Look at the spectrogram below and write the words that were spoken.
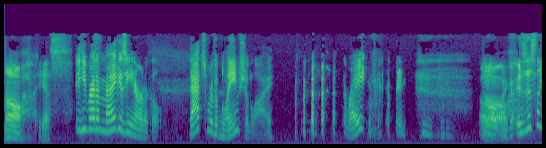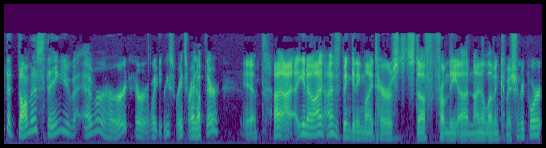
oh yes He read a magazine article. That's where the blame should lie, right? I mean, oh, my Oh. god, is this like the dumbest thing you've ever heard, or like Reese rates right up there? Yeah, I, I you know I I've been getting my terrorist stuff from the uh, 9/11 Commission report.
